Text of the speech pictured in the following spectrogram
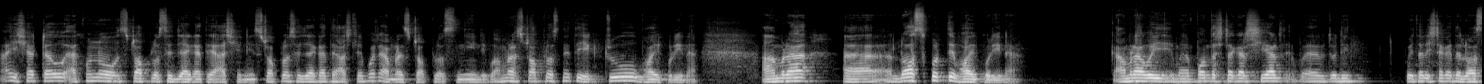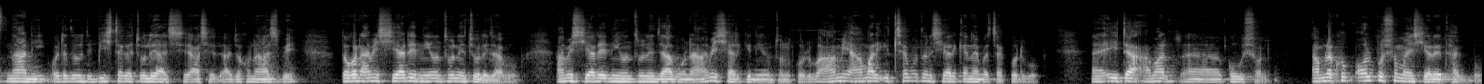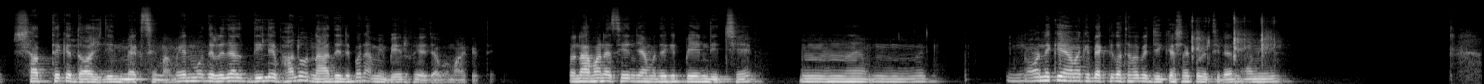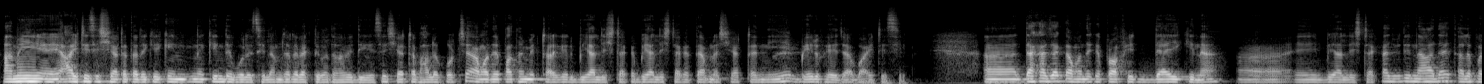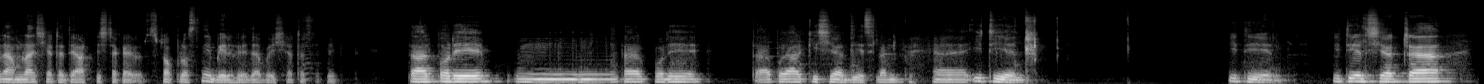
এই শেয়ারটাও এখনও স্টপ লসের জায়গাতে আসেনি। স্টপ লসের জায়গাতে আসলে পরে আমরা স্টপ লস নিয়ে নিব। আমরা স্টপ লস নিতে একটু ভয় করি না। আমরা লস করতে ভয় করি না। আমরা ওই পঞ্চাশ টাকার শেয়ার যদি পঁয়তাল্লিশ টাকাতে লস না নিই, ওইটা যদি বিশ টাকায় চলে আসে আসে যখন আসবে, তখন আমি শেয়ারের নিয়ন্ত্রণে চলে যাব। আমি শেয়ারের নিয়ন্ত্রণে যাব না, আমি শেয়ারকে নিয়ন্ত্রণ করব। আমি আমার ইচ্ছা মতন শেয়ার কেনা বেচা করব এইটা আমার কৌশল। আমরা খুব অল্প সময় শেয়ারে থাকব। সাত থেকে দশ দিন ম্যাক্সিমাম এর মধ্যে রেজাল্ট দিলে ভালো, না দিলে পরে আমি বের হয়ে যাব মার্কেট থেকে। তো নাভানা সিএন যে আমাদেরকে পেন দিচ্ছে অনেকে আমাকে ব্যক্তিগতভাবে জিজ্ঞাসা করেছিলেন আমি আমি আইটিসি শেয়ারটা তাদেরকে কিন- কিনতে বলেছিলাম যারা ব্যক্তিগতভাবে দিয়েছে শেয়ারটা ভালো করছে আমাদের প্রাথমিক টার্গেট বিয়াল্লিশ টাকা বিয়াল্লিশ টাকাতে আমরা শেয়ারটা নিয়ে বের হয়ে যাব আইটিসি। দেখা যাক আমাদেরকে প্রফিট দেয় কিনা আহ, এই বিয়াল্লিশ টাকা। যদি না দেয় তাহলে পরে আমরা শেয়ারটাতে আটত্রিশ টাকায় স্টপ লস নিয়ে বের হয়ে যাব এই শেয়ারটা থেকে। তারপরে তারপরে তারপরে আর কি শেয়ার দিয়েছিলাম? ইটিএল ইটিএল ইটিএল শেয়ারটা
